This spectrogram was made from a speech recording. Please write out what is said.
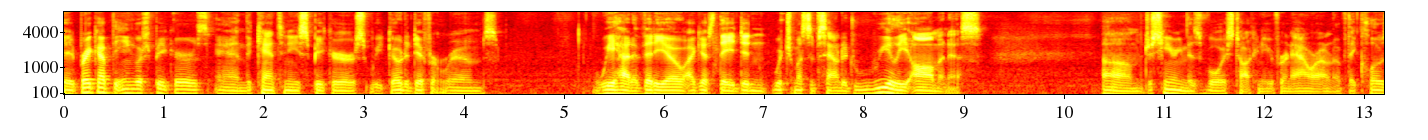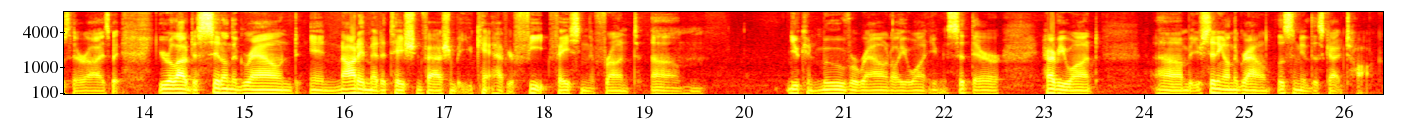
they'd break up the English speakers and the Cantonese speakers. We'd go to different rooms. We had a video. I guess they didn't, which must have sounded really ominous. Um, just hearing this voice talking to you for an hour. I don't know if they closed their eyes, but you're allowed to sit on the ground in not a meditation fashion, but you can't have your feet facing the front. Um, you can move around all you want. You can sit there however you want, um, but you're sitting on the ground listening to this guy talk.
